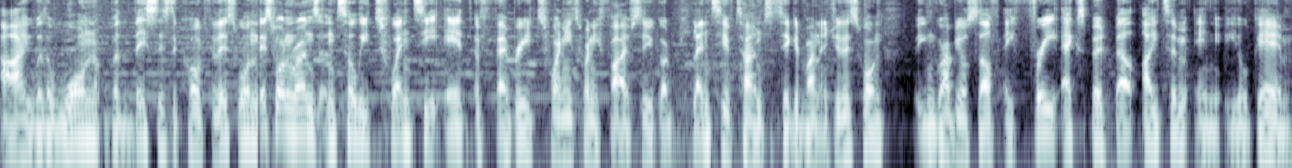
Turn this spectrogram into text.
i with a one but this is the code for this one. This one runs until the 28th of february 2025 so you've got plenty of time to take advantage of this one you can grab yourself a free expert belt item in your game.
